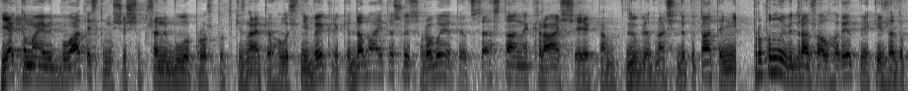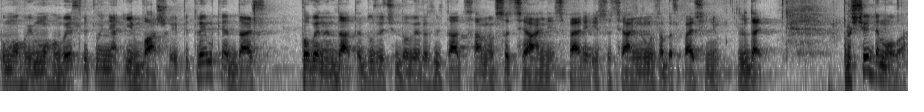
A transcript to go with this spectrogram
Як то має відбуватись, тому що щоб це не було просто такі, знаєте, голосні викрики, давайте щось робити, все стане краще, як там люблять наші депутати. Ні. Пропоную відразу алгоритм, який за допомогою мого висвітлення і вашої підтримки дасть повинен дати дуже чудовий результат саме в соціальній сфері і соціальному забезпеченню людей. Про що йде мова?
